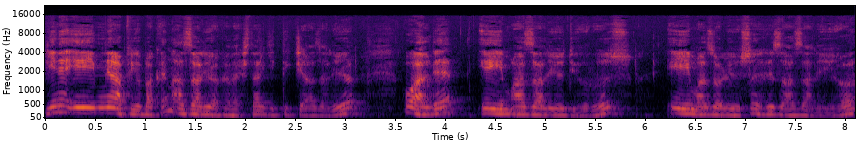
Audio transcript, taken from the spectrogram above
Yine eğim ne yapıyor? Bakın azalıyor arkadaşlar. Gittikçe azalıyor. O halde eğim azalıyor diyoruz. Eğim azalıyorsa hız azalıyor.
